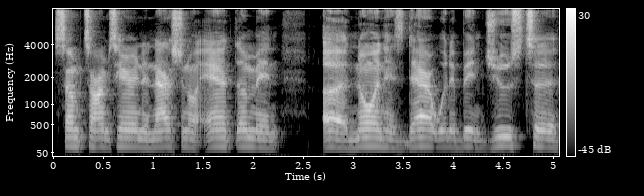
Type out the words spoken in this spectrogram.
sometimes hearing the national anthem and uh, knowing his dad would have been juiced to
